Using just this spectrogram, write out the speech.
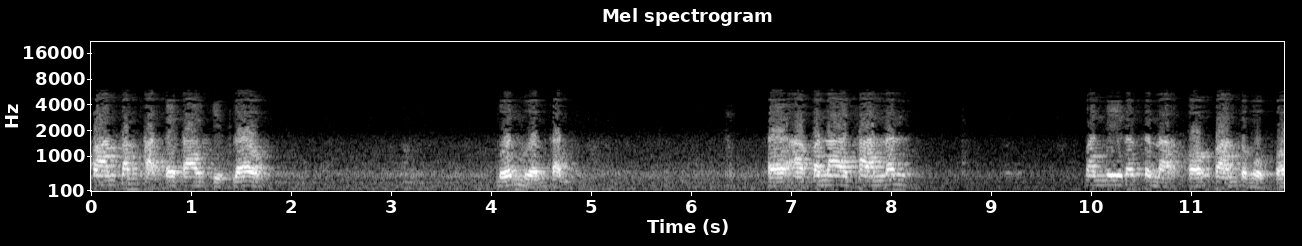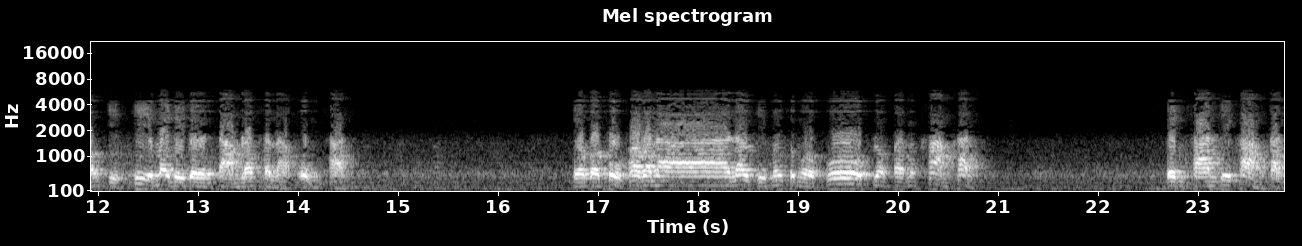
ความสัมผัสในทางจิตแล้ว เหมือนเหมือนกัน แต่อัปปนาฌานนั้น มันมีลักษณะของความสงบของจิตที่ไม่ได้เดินตามลักษณะองค์ฌานเดี๋ยวพอผูกภาวนาแล้วจิตมันสงบโว้ลงไปมันข้ามขั้น เป็นฌานที่ข้ามกัน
